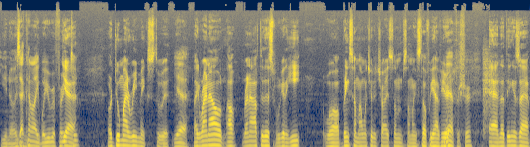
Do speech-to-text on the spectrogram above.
You know, is that kind of like what you're referring Mm-hmm. yeah to? or do my remix to it Yeah. like right now I'll, right now after this we're gonna eat well bring some I want you to try some some like stuff we have here Yeah, for sure. and the thing is that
